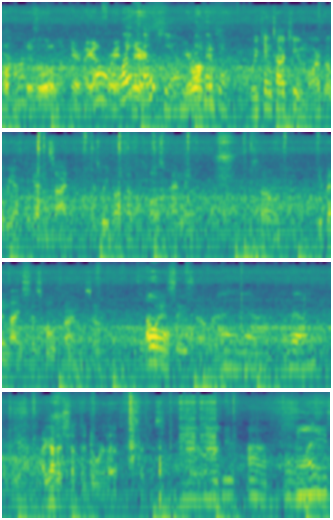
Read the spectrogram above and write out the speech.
Oh, there's a little one. Here, I got it for Oh, you. wait, there. thank you. You're Wait, welcome. Thank you. We can talk to you more, but we have to get inside because we both have calls pending. So you've been nice this whole time, so hopefully Oh. it stays that way. I, uh, really? yeah, I gotta shut the door though, so just right over here. Uh, you know what?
